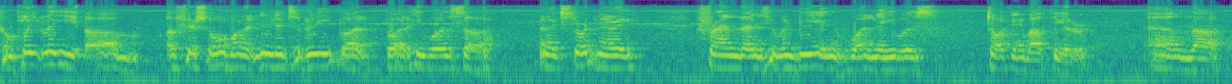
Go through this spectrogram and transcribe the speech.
completely um, official when it needed to be, but but he was uh, an extraordinary friend and human being when he was talking about theater, and. Uh,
